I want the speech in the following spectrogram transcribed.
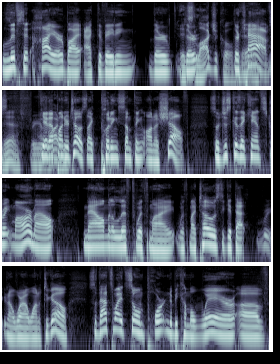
lifts it higher by activating their It's their logical. their Yeah, calves. yeah, Get up on your toes, like putting something on a shelf. So just because I can't straighten my arm out, now I'm going to lift with my with my toes to get that you know where I want it to go. So that's why it's so important to become aware of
